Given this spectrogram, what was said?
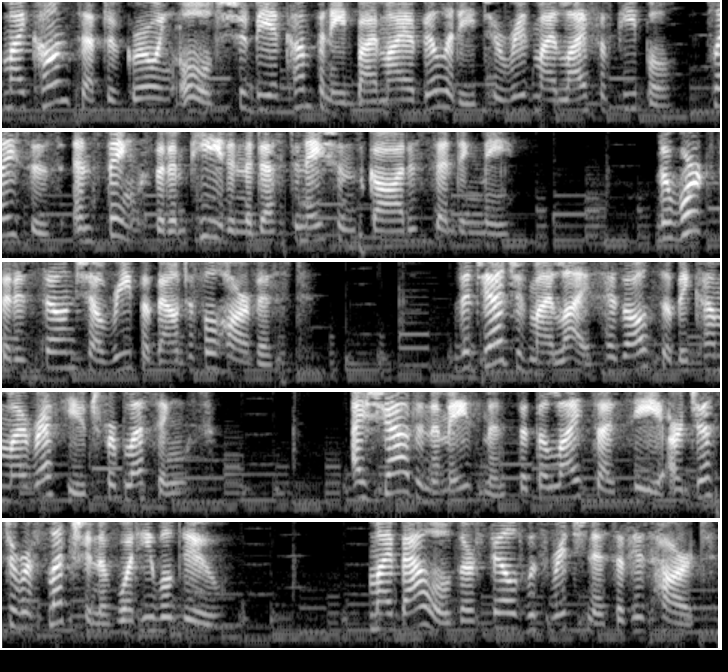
My concept of growing old should be accompanied by my ability to rid my life of people, places, and things that impede in the destinations God is sending me. The work that is sown shall reap a bountiful harvest. The judge of my life has also become my refuge for blessings. I shout in amazement that the lights I see are just a reflection of what he will do. My bowels are filled with richness of his heart.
